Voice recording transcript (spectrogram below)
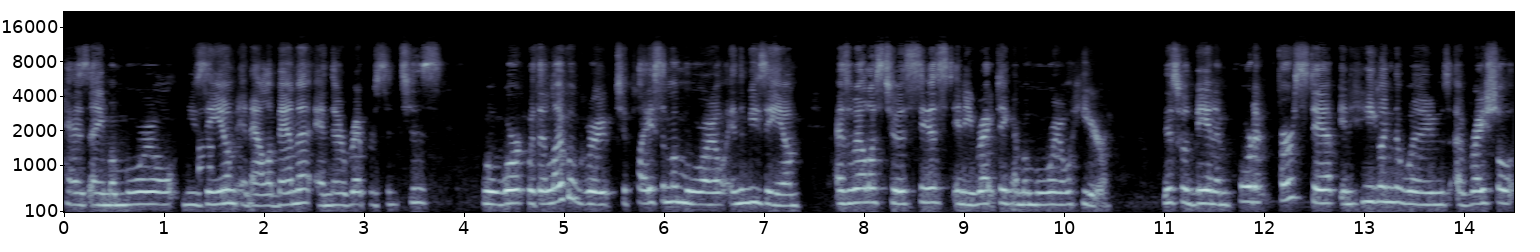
has a memorial museum in Alabama, and their representatives will work with a local group to place a memorial in the museum, as well as to assist in erecting a memorial here. This would be an important first step in healing the wounds of racial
